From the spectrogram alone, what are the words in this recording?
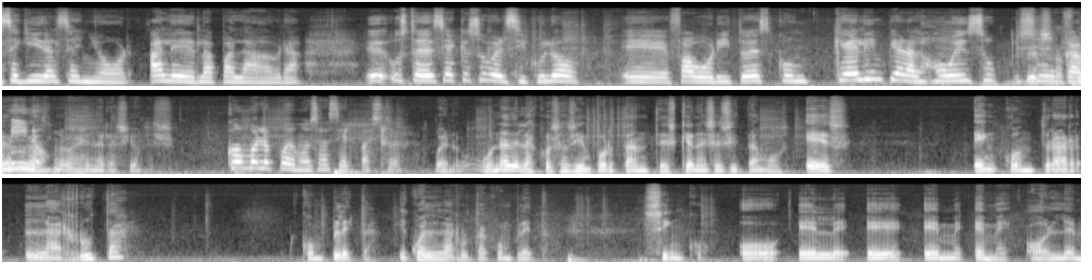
seguir al Señor, a leer la palabra? Eh, usted decía que su versículo eh, favorito es con qué limpiar al joven su, su camino. Las nuevas generaciones. ¿Cómo lo podemos hacer, pastor? Bueno, una de las cosas importantes que necesitamos es encontrar la ruta completa. ¿Y cuál es la ruta completa? 5. O-L-E-M-M. Olem.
